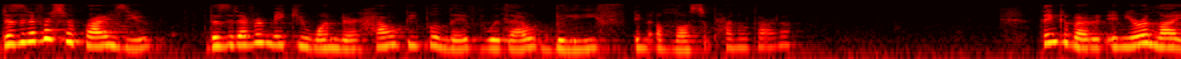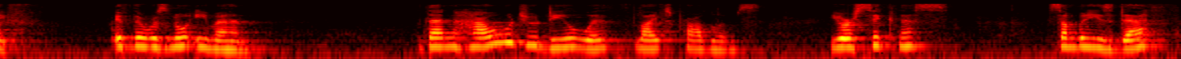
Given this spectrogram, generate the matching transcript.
Does it ever surprise you? Does it ever make you wonder how people live without belief in Allah subhanahu wa ta'ala? Think about it. In your life, if there was no Iman, then how would you deal with life's problems? Your sickness, somebody's death,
